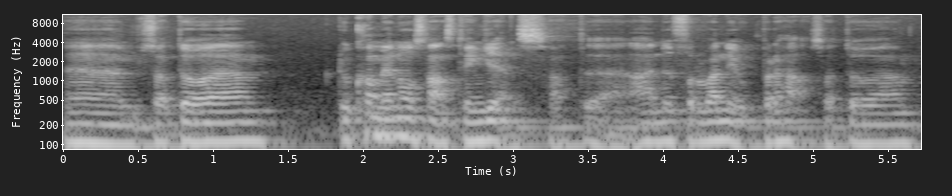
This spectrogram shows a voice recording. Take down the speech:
Ehm, så att då, ehm, då kom jag någonstans till en gräns. Att eh, nej, nu får det vara nog på det här. Så att då, ehm,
